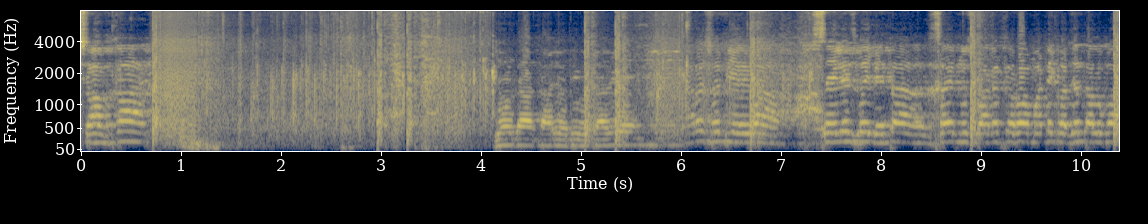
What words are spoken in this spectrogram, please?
સહકાર જોરદાર તાળીઓથી બતાવીએ ધારાસભ્ય એવા શૈલેષભાઈ મહેતા સાહેબનું સ્વાગત કરવા માટે કરજણ તાલુકા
